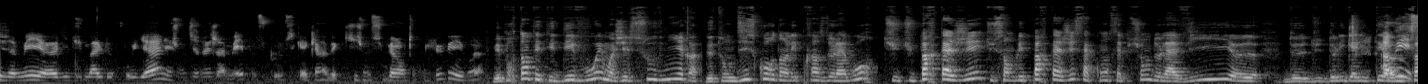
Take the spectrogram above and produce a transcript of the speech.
J'ai jamais euh, dit du mal de Rouliane et j'en dirai jamais parce que c'est quelqu'un avec qui je me suis bien entendue. Et voilà. Mais pourtant, t'étais dévouée. Moi, j'ai le souvenir de ton discours dans Les Princes de l'amour. Tu, tu partageais, tu semblais partager sa conception de la vie, euh, de, du- de l'égalité Ah oui, c'est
